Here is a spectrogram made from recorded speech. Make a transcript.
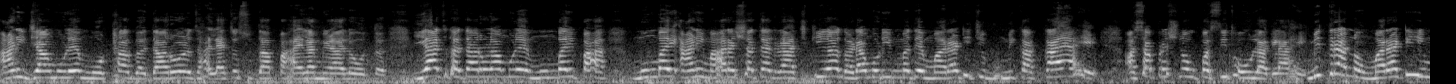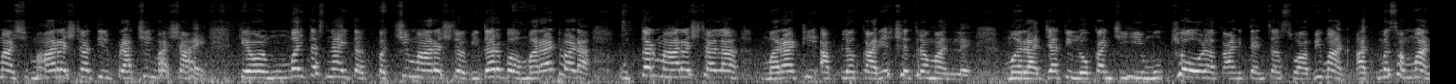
आणि ज्यामुळे मोठा गदारोळ झाल्याचं सुद्धा पाहायला मिळालं होतं. याच गदारोळामुळे मुंबई पहा मुंबई आणि महाराष्ट्रातील राजकीय घडामोडींमध्ये मराठीची भूमिका काय आहे असा प्रश्न उपस्थित होऊ लागला आहे. मित्रांनो मराठी ही माश- महाराष्ट्रातील प्राचीन भाषा आहे. केवळ मुंबईतच नाही तर पश्चिम महाराष्ट्र विदर्भ मराठवाडा उत्तर महाराष्ट्राला मराठी आपलं कार्यक्षेत्र मानलंय. मग राज्यातील लोकांची ही मुख्य ओळख आणि त्यांचा स्वाभिमान आत्मसन्मान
